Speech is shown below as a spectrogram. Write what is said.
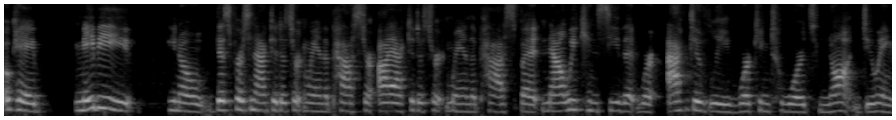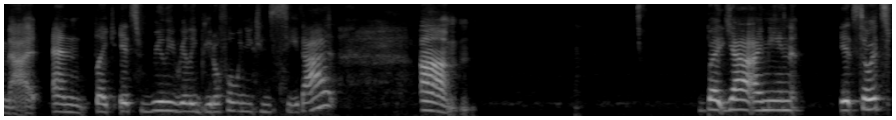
okay maybe you know this person acted a certain way in the past or i acted a certain way in the past but now we can see that we're actively working towards not doing that. And like it's really really beautiful when you can see that. Um but yeah i mean it's so it's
